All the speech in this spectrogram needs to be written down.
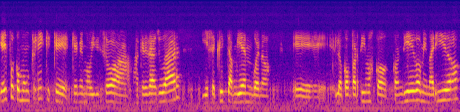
Y ahí fue como un clic que, que me movilizó a, a querer ayudar y ese clic también, bueno, eh, lo compartimos con, con Diego, mi marido,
